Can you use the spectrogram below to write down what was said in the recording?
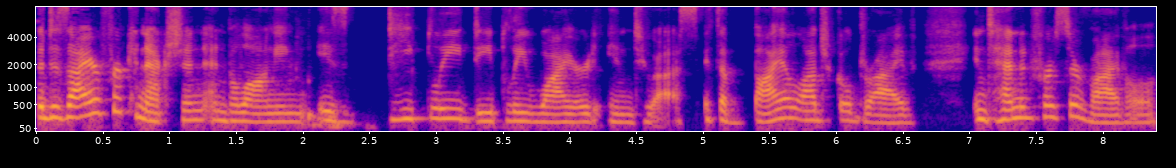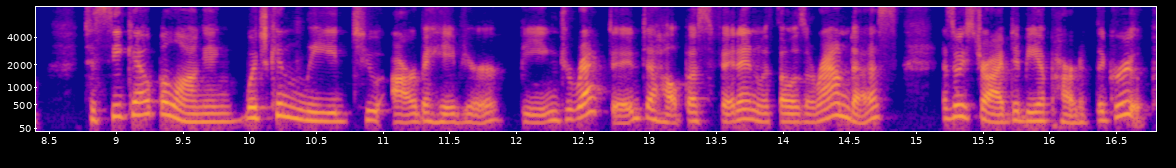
The desire for connection and belonging is deeply, deeply wired into us. It's a biological drive intended for survival to seek out belonging, which can lead to our behavior being directed to help us fit in with those around us as we strive to be a part of the group.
